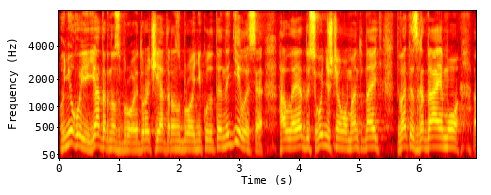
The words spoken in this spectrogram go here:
У нього є ядерна зброя. До речі, ядерна зброя нікуди те не ділася. Але до сьогоднішнього моменту навіть давайте згадаємо е,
